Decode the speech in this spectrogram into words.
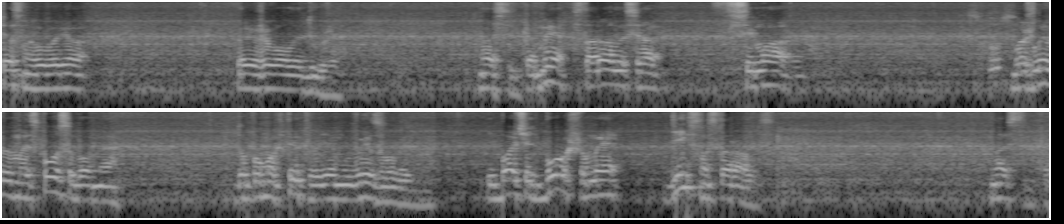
чесно говоря, переживали дуже. Настенька, ми старалися всіма можливими способами допомогти твоєму визволенню. І бачить Бог, що ми дійсно старалися. Настенька,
